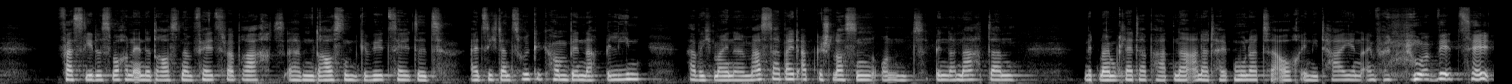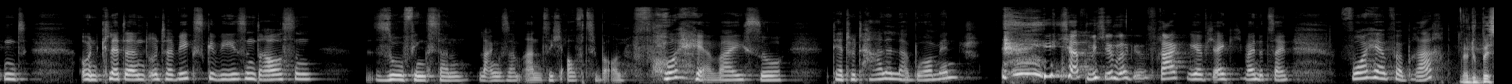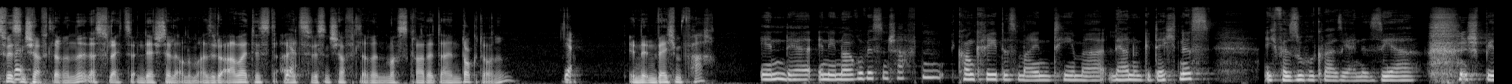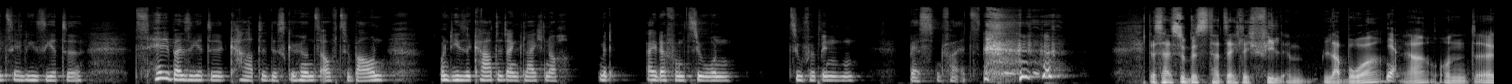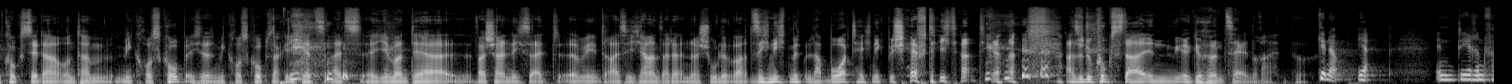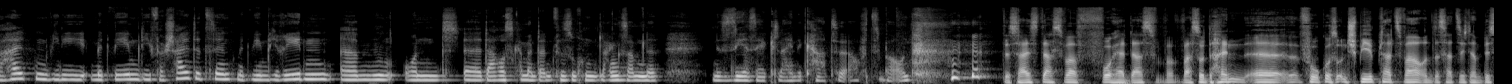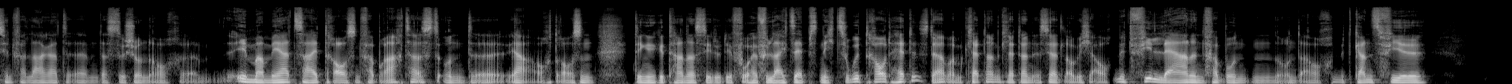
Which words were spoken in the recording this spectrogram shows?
fast jedes Wochenende draußen am Fels verbracht, ähm, draußen gewildzeltet. Als ich dann zurückgekommen bin nach Berlin, habe ich meine Masterarbeit abgeschlossen und bin danach dann mit meinem Kletterpartner anderthalb Monate auch in Italien einfach nur wildzeltend und kletternd unterwegs gewesen draußen so fing es dann langsam an, sich aufzubauen. Vorher war ich so der totale Labormensch. ich habe mich immer gefragt, wie habe ich eigentlich meine Zeit vorher verbracht. Du bist Wissenschaftlerin, ne? Das vielleicht an der Stelle auch nochmal. Also du arbeitest als ja. Wissenschaftlerin, machst gerade deinen Doktor, ne? Ja. In, in welchem Fach? In, der, in den Neurowissenschaften. Konkret ist mein Thema Lern- und Gedächtnis. Ich versuche quasi eine sehr spezialisierte zellbasierte Karte des Gehirns aufzubauen und diese Karte dann gleich noch mit einer Funktion zu verbinden, bestenfalls. Das heißt, du bist tatsächlich viel im Labor ja. ja und äh, guckst dir da unterm Mikroskop, ich, das Mikroskop sage ich jetzt als äh, jemand, der wahrscheinlich seit irgendwie 30 Jahren, seit er in der Schule war, sich nicht mit Labortechnik beschäftigt hat. Ja. Also du guckst da in äh, Gehirnzellen rein. Genau, ja in deren Verhalten, wie die, mit wem die verschaltet sind, mit wem die reden. Ähm, und äh, daraus kann man dann versuchen, langsam eine, eine sehr, sehr kleine Karte aufzubauen. Das heißt, das war vorher das, was so dein äh, Fokus und Spielplatz war und das hat sich dann ein bisschen verlagert, ähm, dass du schon auch ähm, immer mehr Zeit draußen verbracht hast und äh, ja auch draußen Dinge getan hast, die du dir vorher vielleicht selbst nicht zugetraut hättest. Ja, beim Klettern, Klettern ist ja, glaube ich, auch mit viel Lernen verbunden und auch mit ganz viel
